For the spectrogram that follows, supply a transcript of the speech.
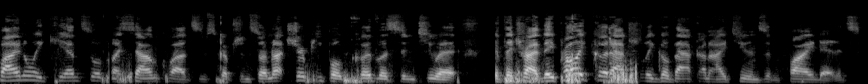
finally canceled my SoundCloud subscription, so I'm not sure people could listen to it if they tried. They probably could actually go back on iTunes and find it. It's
